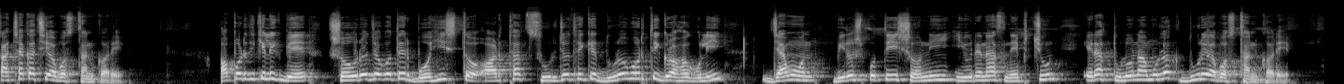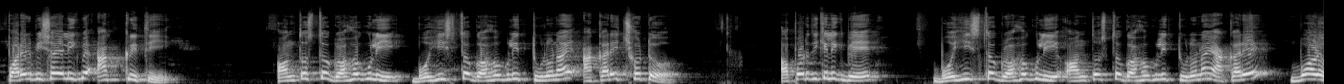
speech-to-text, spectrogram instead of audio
কাছাকাছি অবস্থান করে। অপরদিকে লিখবে, সৌরজগতের বহিস্থ, অর্থাৎ সূর্য থেকে দূরবর্তী গ্রহগুলি, যেমন বৃহস্পতি, শনি, ইউরেনাস, নেপচুন, এরা তুলনামূলক দূরে অবস্থান করে। পরের বিষয়ে লিখবে আকৃতি। অন্তস্থ গ্রহগুলি, বহিস্থ গ্রহগুলির তুলনায় আকারে ছোট। অপরদিকে লিখবে বহিস্থ গ্রহগুলি অন্তস্থ গ্রহগুলির তুলনায় আকারে বড়।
